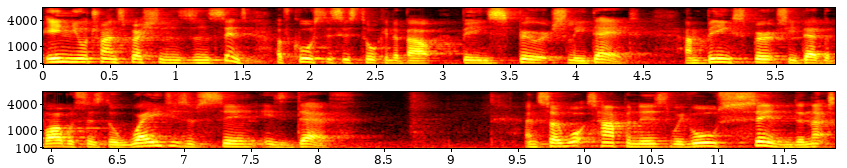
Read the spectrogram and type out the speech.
in your transgressions and sins. Of course, this is talking about being spiritually dead. And being spiritually dead, the Bible says the wages of sin is death. And so, what's happened is we've all sinned, and that's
